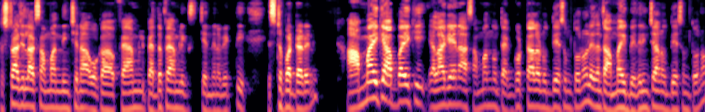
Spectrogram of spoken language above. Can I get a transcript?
కృష్ణా జిల్లాకు సంబంధించిన ఒక ఫ్యామిలీ పెద్ద ఫ్యామిలీకి చెందిన వ్యక్తి ఇష్టపడ్డాడని ఆ అమ్మాయికి ఆ అబ్బాయికి ఎలాగైనా ఆ సంబంధం తెగ్గొట్టాలనే ఉద్దేశంతోనో లేదంటే ఆ అమ్మాయికి బెదిరించాలనే ఉద్దేశంతోనో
